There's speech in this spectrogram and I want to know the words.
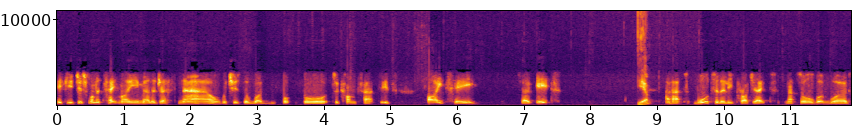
if you just want to take my email address now, which is the one for, for to contact, it's it, so it, yep, at Water Lily Project. that's all one word.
